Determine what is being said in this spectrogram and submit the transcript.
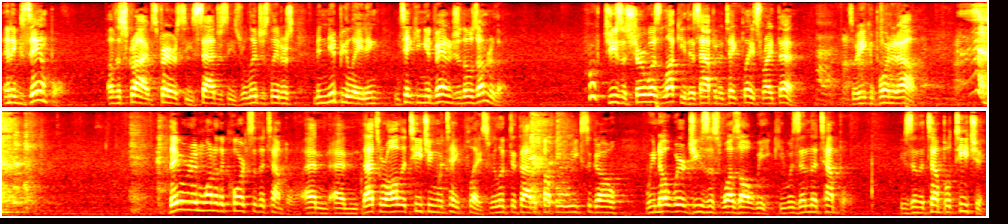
an example of the scribes, Pharisees, Sadducees, religious leaders manipulating and taking advantage of those under them. Whew, Jesus sure was lucky this happened to take place right then, so he could point it out. They were in one of the courts of the temple, and, and that's where all the teaching would take place. We looked at that a couple of weeks ago. We know where Jesus was all week. He was in the temple. He's in the temple teaching.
